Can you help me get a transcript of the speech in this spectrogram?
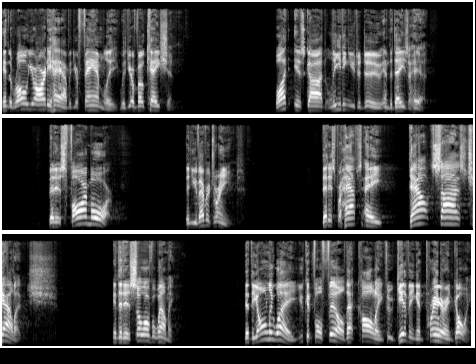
in the role you already have with your family, with your vocation, what is God leading you to do in the days ahead that is far more than you've ever dreamed? That is perhaps a doubt sized challenge and that it is so overwhelming that the only way you can fulfill that calling through giving and prayer and going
